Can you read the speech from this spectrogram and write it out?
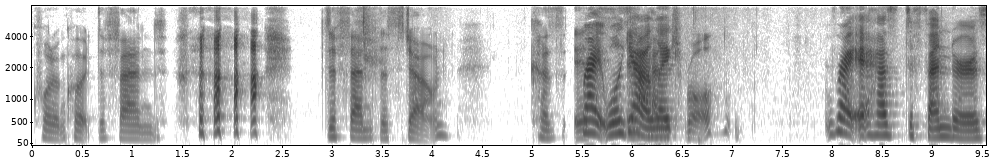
quote unquote defend defend the stone because Right, well, yeah, like-. Right, it has defenders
